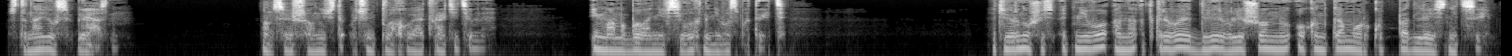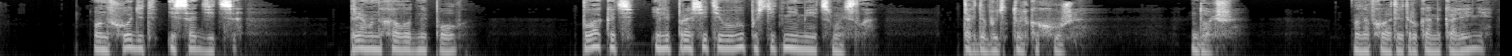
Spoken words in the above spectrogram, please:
Становился грязным. Он совершал нечто очень плохое и отвратительное. И мама была не в силах на него смотреть. Отвернувшись от него, она открывает дверь в лишенную окон коморку под лестницей. Он входит и садится — прямо на холодный пол. Плакать или просить его выпустить не имеет смысла. Тогда будет только хуже. Дольше. Он обхватывает руками колени.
